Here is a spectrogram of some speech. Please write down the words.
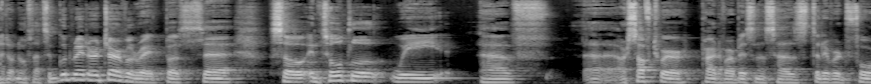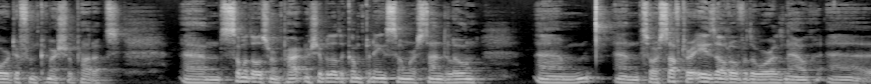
I don't know if that's a good rate or a terrible rate, but uh, so in total we have uh, our software part of our business has delivered four different commercial products. and some of those are in partnership with other companies, some are standalone. Um, and so our software is all over the world now. Uh,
